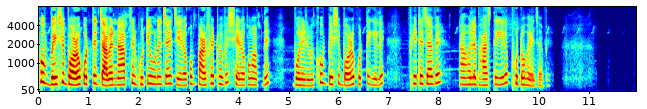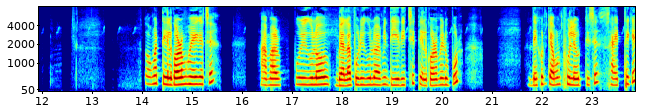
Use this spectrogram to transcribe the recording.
খুব বেশি বড় করতে যাবেন না। আপনার গুটি অনুযায়ী যেরকম পারফেক্ট হবে সেরকম আপনি বলে নেবেন। খুব বেশি বড় করতে গেলে ফেটে যাবে, না হলে ভাজতে গেলে ফুটো হয়ে যাবে। তো আমার তেল গরম হয়ে গেছে। আমার পুরিগুলো, বেলা পুরিগুলো আমি দিয়ে দিচ্ছি তেল গরমের উপর। দেখুন কেমন ফুলে উঠতেছে সাইড থেকে।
